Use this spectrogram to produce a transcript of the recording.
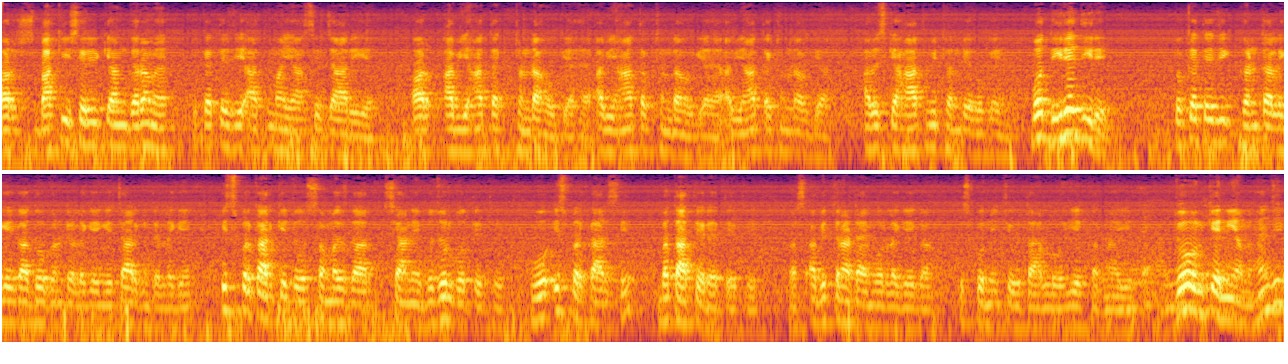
और बाकी शरीर के अंग गर्म है तो कहते हैं, जी, आत्मा यहाँ से जा रही है और अब यहाँ तक ठंडा हो गया है, अब यहाँ तक ठंडा हो गया है, अब यहाँ तक ठंडा हो गया, अब इसके हाथ भी ठंडे हो गए हैं। बहुत धीरे धीरे तो कहते हैं, जी, घंटा लगेगा, दो घंटे लगेंगे, चार घंटे लगेंगे। इस प्रकार के जो समझदार, सियाने बुज़ुर्ग होते थे, वो इस प्रकार से बताते रहते थे। बस अब इतना टाइम और लगेगा इसको नीचे उतार लो ये करना ये करना। जो उनके नियम हैं जी?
